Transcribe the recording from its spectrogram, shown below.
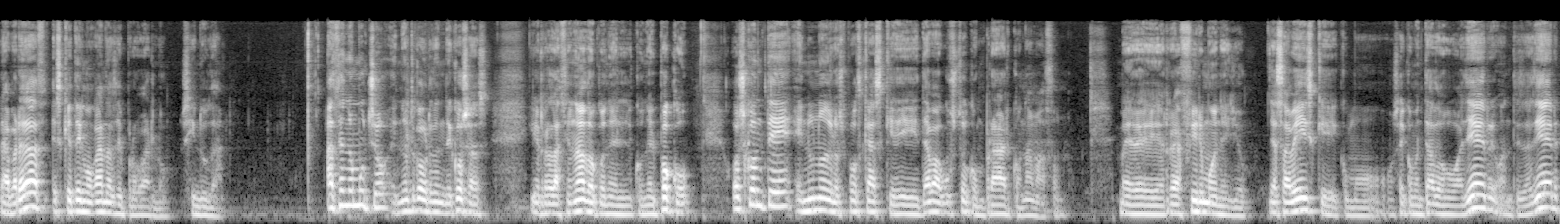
La verdad es que tengo ganas de probarlo, sin duda. Hace mucho, en otro orden de cosas y relacionado con el, con el poco, os conté en uno de los podcasts que daba gusto comprar con Amazon. Me reafirmo en ello. Ya sabéis que, como os he comentado ayer o antes de ayer,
